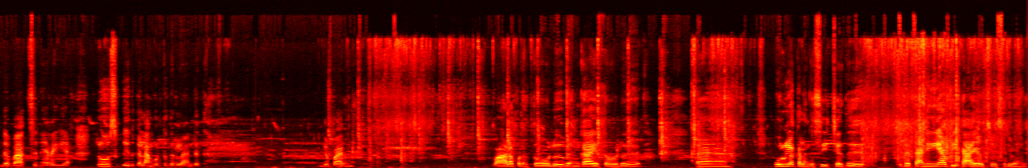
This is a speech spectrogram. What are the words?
இந்த பாக்ஸு நிறைய. ரோஸுக்கு இதுக்கெல்லாம் கொடுத்துக்கிறலான்ட்டு. இங்கே பாருங்க. வாழைப்பழம் தோல் வெங்காயத்தோல் உருளைக்கிழங்கு சீச்சது இதை தனியாக அப்படியே காய வச்சு வச்சுருவேங்க.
